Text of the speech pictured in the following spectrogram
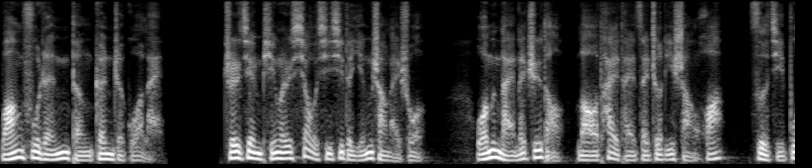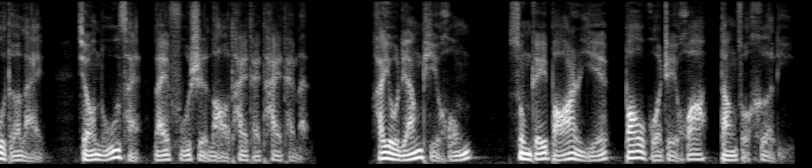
王夫人等跟着过来，只见平儿笑嘻嘻的迎上来说：“我们奶奶知道老太太在这里赏花，自己不得来，叫奴才来服侍老太太太太们，还有两匹红。”送给宝二爷包裹这花当做贺礼，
